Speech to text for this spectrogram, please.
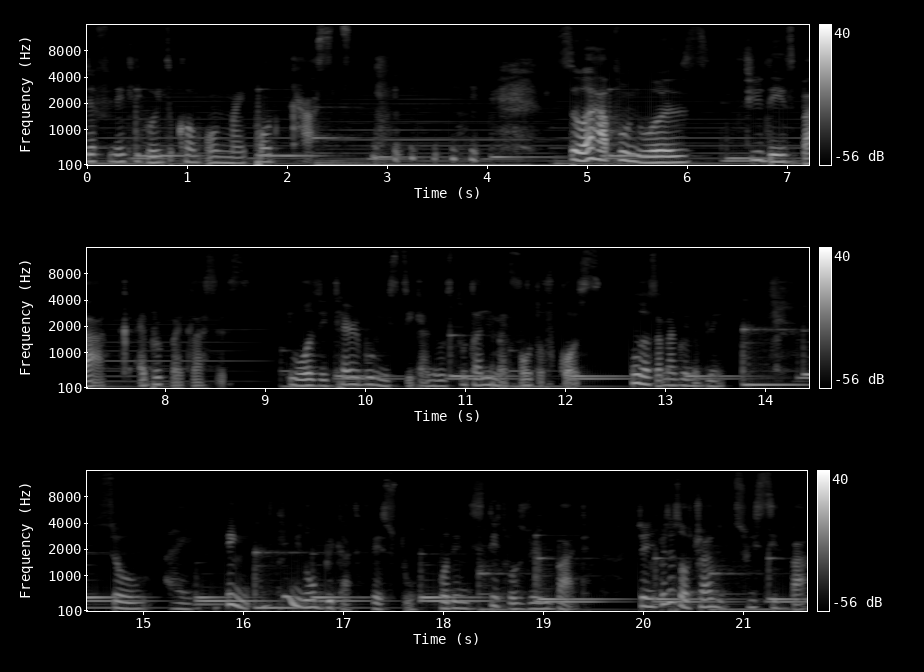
definitely going to come on my podcast. so what happened was a few days back, I broke my glasses. It was a terrible mistake and it was totally my fault, of course. Who else am I going to blame? So I think the thing did not break at first too, but then the state was very bad. So in the process of trying to twist it back,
